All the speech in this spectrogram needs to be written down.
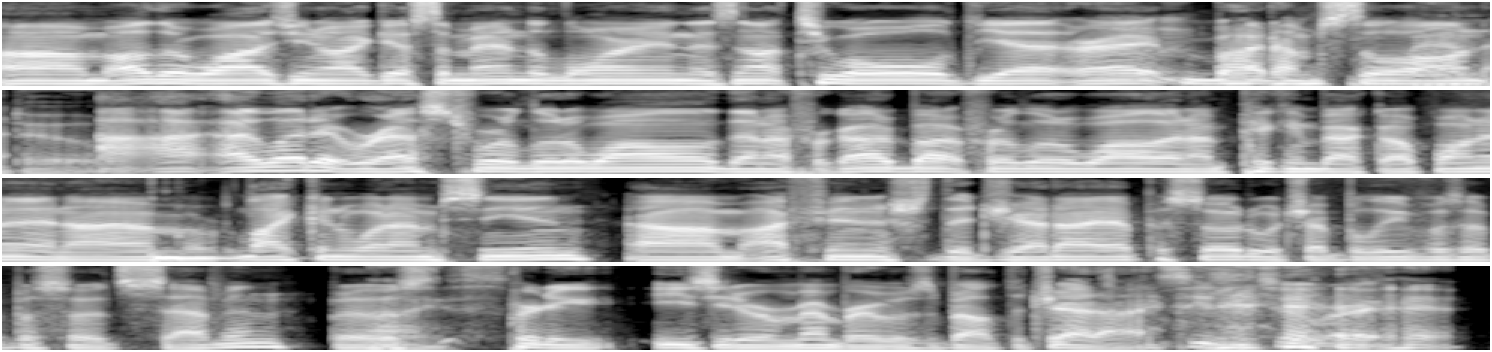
Um. Otherwise, you know, I guess the Mandalorian is not too old yet, right? Mm. But I'm still on. Mando. I, I I let it rest for a little while, then I forgot about it for a little while, and I'm picking back up on it, and I'm liking what I'm seeing. Um, I finished the Jedi episode, which I believe was episode seven, but it was Nice. pretty easy to remember. It was about the Jedi, Season two, right?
